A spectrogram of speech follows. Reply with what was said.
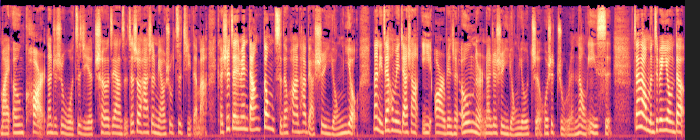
my own car，那就是我自己的车这样子。这时候它是描述自己的嘛？可是在这边当动词的话，它表示拥有。那你在后面加上 er 变成 owner，那就是拥有者或是主人那种意思。再来，我们这边用到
